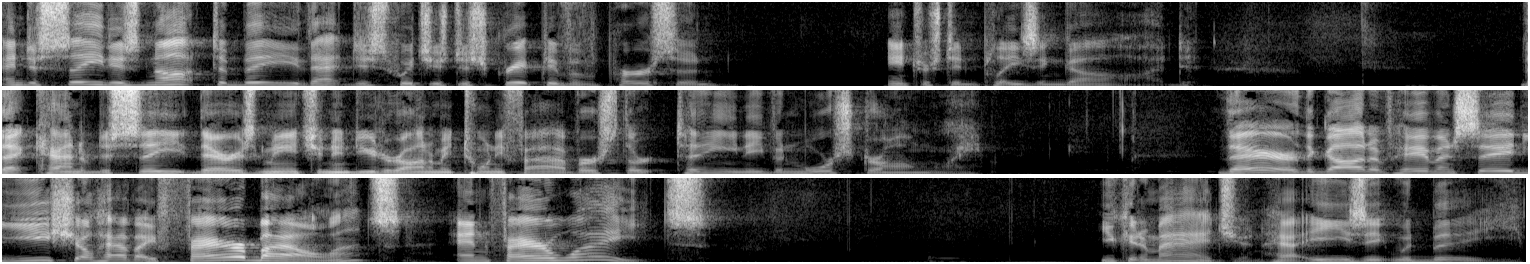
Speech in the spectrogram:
And deceit is not to be that just which is descriptive of a person interested in pleasing God. That kind of deceit there is mentioned in Deuteronomy 25, verse 13, even more strongly. There, the God of heaven said, Ye shall have a fair balance and fair weights. You can imagine how easy it would be.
